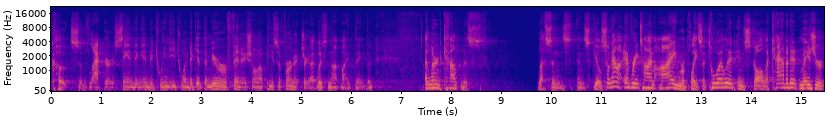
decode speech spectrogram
coats of lacquer sanding in between each one to get the mirror finish on a piece of furniture. That was not my thing, but I learned countless lessons and skills. So now every time I replace a toilet, install a cabinet, measure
